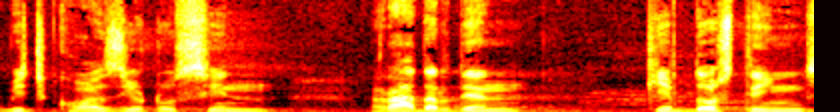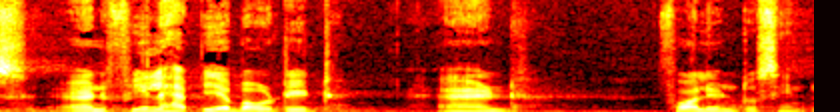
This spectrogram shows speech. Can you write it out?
which cause you to sin, rather than keep those things and feel happy about it and fall into sin.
